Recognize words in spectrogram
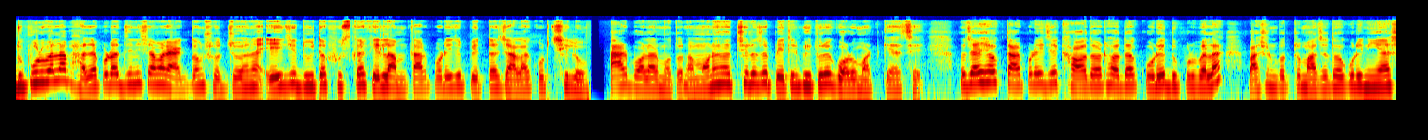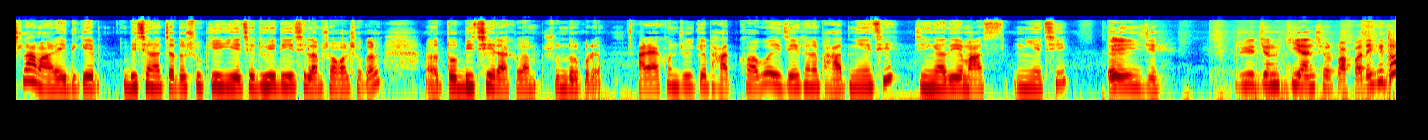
দুপুরবেলা ভাজা পোড়ার জিনিস আমার একদম সহ্য হয় না। এই যে দুইটা ফুচকা খেলাম, তারপরে যে পেটটা জ্বালা করছিল, আর বলার মতো না। মনে হচ্ছিল যে পেটের ভিতরে গরম আটকে আছে। তো যাই হোক, তারপরে এই যে খাওয়া দাওয়া খাওয়া দাওয়া করে দুপুরবেলা বাসনপত্র মাজা ধোয়া করে নিয়ে আসলাম, আর এইদিকে বিছানার চাদর শুকিয়ে গিয়েছে, ধুয়ে দিয়েছিলাম সকাল সকাল তো বিছিয়ে রাখলাম সুন্দর করে। আর এখন জুইকে ভাত খাওয়াবো। এই যে এখানে ভাত নিয়েছি, ঝিঙা দিয়ে মাছ নিয়েছি। এই যে, জুইয়ের জন্য কি আনছে ওর পাপা? দেখি তো,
